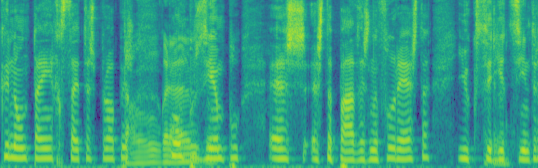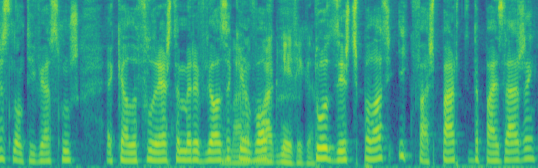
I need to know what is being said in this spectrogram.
que não têm receitas próprias, como por exemplo as, as tapadas na floresta e o que seria de Sintra se não tivéssemos aquela floresta maravilhosa que envolve Magnífica. todos estes palácios e que faz parte da paisagem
